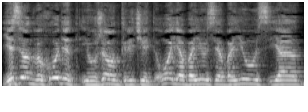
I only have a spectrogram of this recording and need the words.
Если он выходит и уже он кричит, ой, я боюсь, я боюсь, я,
